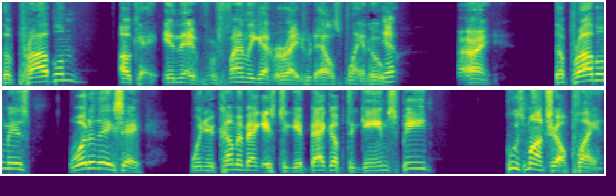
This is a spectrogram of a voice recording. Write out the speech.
the problem. Okay, and we finally got it right. Who the hell's playing who? Yep. All right. The problem is, what do they say when you're coming back? Is to get back up to game speed. Who's Montreal playing?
